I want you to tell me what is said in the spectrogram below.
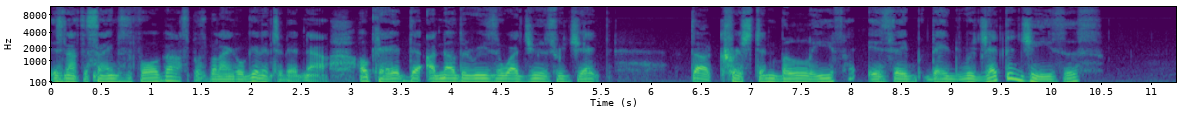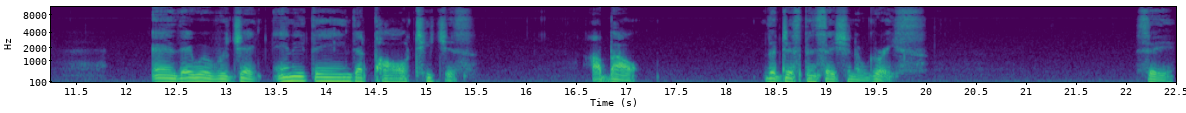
It's not the same as the four gospels, but I ain't gonna get into that now. Okay, the, another reason why Jews reject the Christian belief is they they rejected Jesus and they will reject anything that Paul teaches about the dispensation of grace. See,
